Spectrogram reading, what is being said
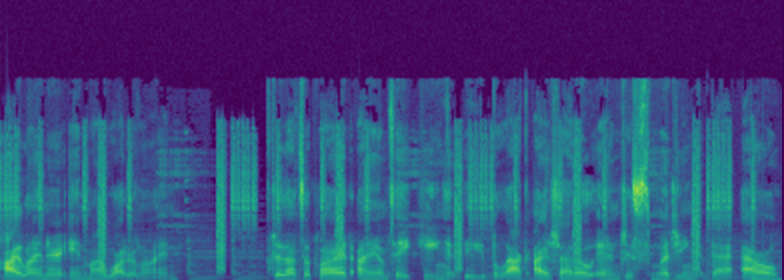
eyeliner in my waterline. After that's applied, I am taking the black eyeshadow and just smudging that out.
